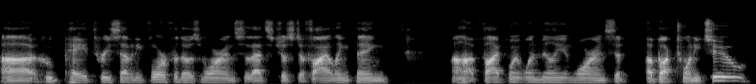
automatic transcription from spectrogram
uh, who paid 374 for those warrants. So that's just a filing thing. Uh, 5.1 million warrants at a buck 22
